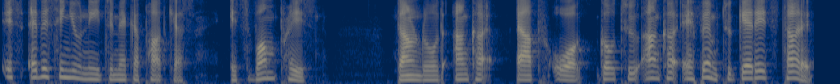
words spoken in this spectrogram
It's everything you need to make a podcast. It's one place. Download Anchor app or go to Anchor FM to get it started.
